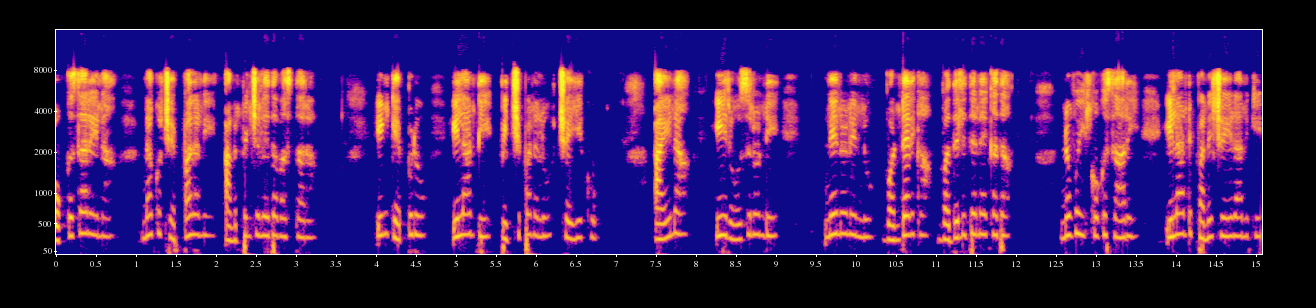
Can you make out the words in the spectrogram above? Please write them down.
ఒక్కసారైనా నాకు చెప్పాలని అనిపించలేదా వస్తారా? ఇంకెప్పుడు ఇలాంటి పిచ్చి పనులు చెయ్యకు. అయినా ఈ రోజు నుండి నేను నిన్ను ఒంటరిగా వదిలితేనే కదా. నువ్వు ఇంకొకసారి ఇలాంటి పని చేయడానికి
